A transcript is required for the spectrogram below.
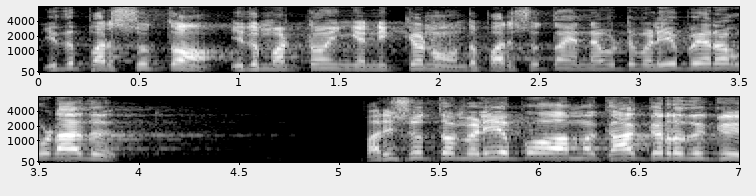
இது பரிசுத்தம் இது மட்டும் இங்க நிக்கணும். இந்த பரிசுத்தம் என்னை விட்டு வெளியே போயிடக்கூடாது. பரிசுத்தம் வெளியே போகாம காக்கிறதுக்கு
